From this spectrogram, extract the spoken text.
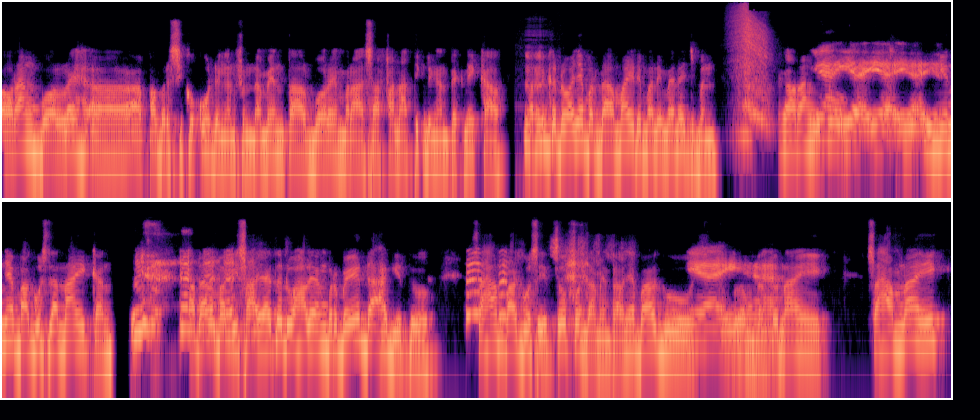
Orang boleh uh, apa bersikukuh dengan fundamental, boleh merasa fanatik dengan teknikal. Tapi keduanya berdamai di money management. Orang Iya, itu iya, iya, iya. iya. inginnya bagus dan naik kan. Padahal bagi saya itu dua hal yang berbeda gitu. Saham bagus itu fundamentalnya bagus, Iya, belum iya. tentu naik. Saham naik,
